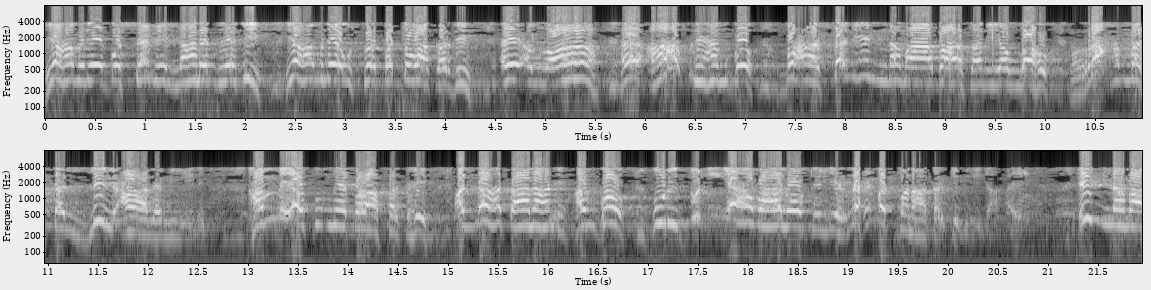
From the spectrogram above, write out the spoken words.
یا ہم نے غصے میں لانت بھیجی یا ہم نے اس پر بدوا کر دی۔ اے اللہ، اے آپ نے ہم کو باسنی نما باسنی اللہ رحمت للعالمین۔ ہم میں اور تم میں بڑا فرق ہے۔ اللہ تعالیٰ نے ہم کو پوری دنیا والوں کے لیے رحمت بنا کر کے بھیجا ہے۔ انما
